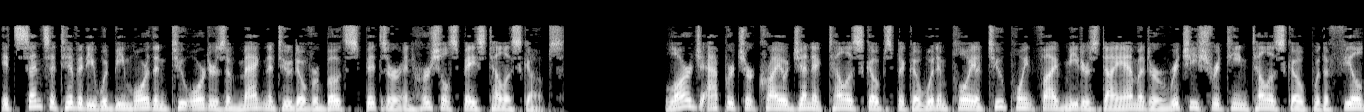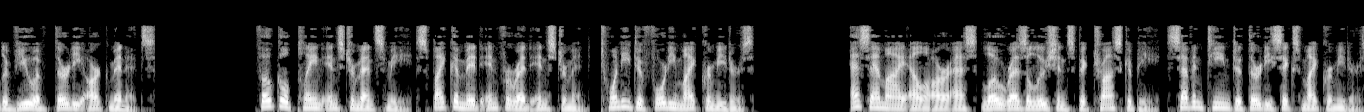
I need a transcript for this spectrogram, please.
Its sensitivity would be more than two orders of magnitude over both Spitzer and Herschel space telescopes. Large aperture cryogenic telescope Spica would employ a 2.5 meters diameter Ritchey-Chrétien telescope with a field of view of 30 arc minutes. Focal plane instruments SMI Spica mid-infrared instrument, 20 to 40 micrometers. SMILRS low resolution spectroscopy, 17 to 36 micrometers.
